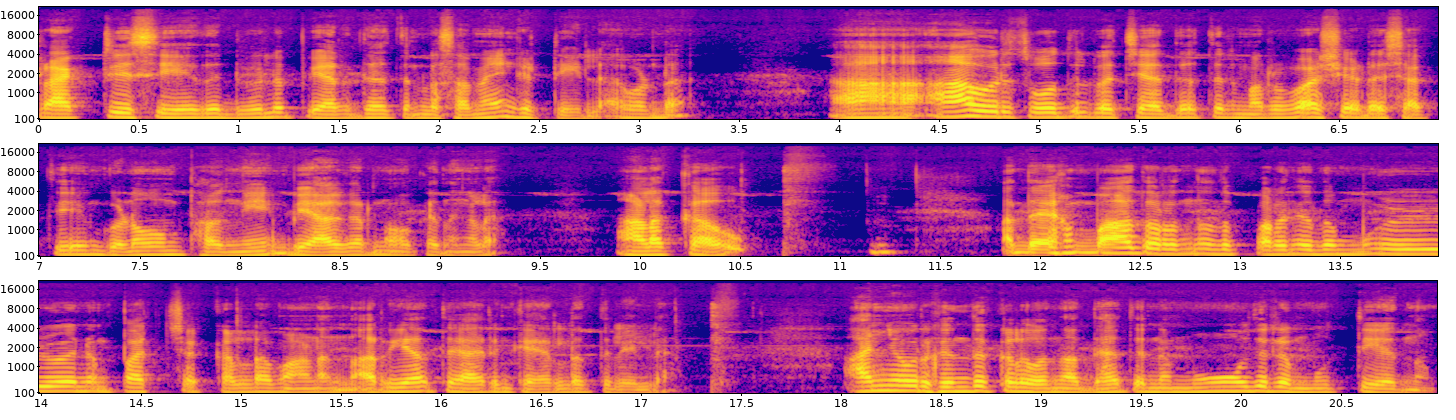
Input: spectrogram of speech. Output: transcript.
പ്രാക്ടീസ് ചെയ്ത് ഡെവലപ്പ് ചെയ്യാൻ അദ്ദേഹത്തിനുള്ള സമയം കിട്ടിയില്ല. അതുകൊണ്ട് ആ- ഒരു തോതിൽ വെച്ച് അദ്ദേഹത്തിന് മറുഭാഷയുടെ ശക്തിയും ഗുണവും ഭംഗിയും വ്യാകരണവും ഒക്കെ നിങ്ങൾ അളക്കാവും. അദ്ദേഹം വാ തുറന്നത് പറഞ്ഞത് മുഴുവനും പച്ചക്കള്ളമാണെന്ന് അറിയാത്ത ആരും കേരളത്തിലില്ല. അഞ്ഞൂറ് ഹിന്ദുക്കൾ വന്ന് അദ്ദേഹത്തിന്റെ മോതിരം മുത്തിയെന്നും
